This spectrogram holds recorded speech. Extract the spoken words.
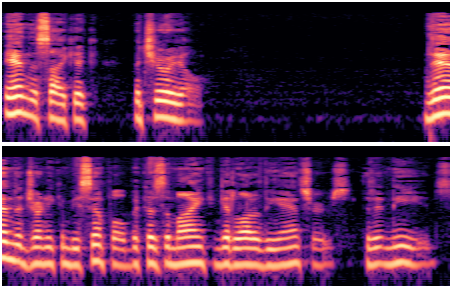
in the psychic material. Then the journey can be simple because the mind can get a lot of the answers that it needs.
